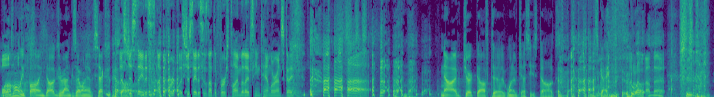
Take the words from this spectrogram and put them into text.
Well, I'm only times. following dogs around because I want to have sex with the Let's dog. just say this is not the first. Let's just say this is not the first time that I've seen Tamler on Skype. No, I've jerked off to one of Jesse's dogs on Skype. I about that.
